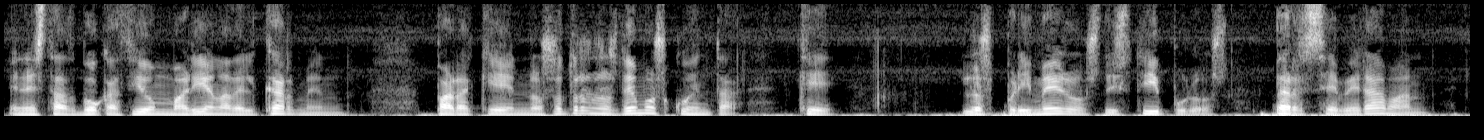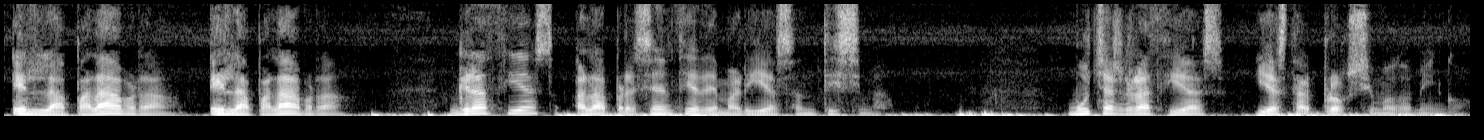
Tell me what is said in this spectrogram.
en esta advocación mariana del Carmen para que nosotros nos demos cuenta que los primeros discípulos perseveraban en la palabra, en la palabra, gracias a la presencia de María Santísima. Muchas gracias y hasta el próximo domingo.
